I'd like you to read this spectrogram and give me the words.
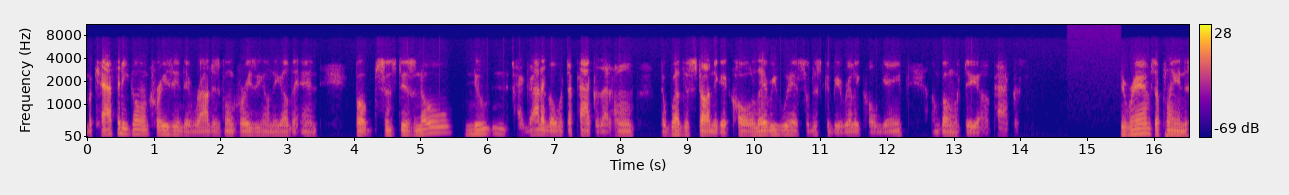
McCaffrey going crazy and then Rodgers going crazy on the other end. But since there's no Newton, I got to go with the Packers at home. The weather's starting to get cold everywhere, so this could be a really cold game. I'm going with the uh, Packers. The Rams are playing the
